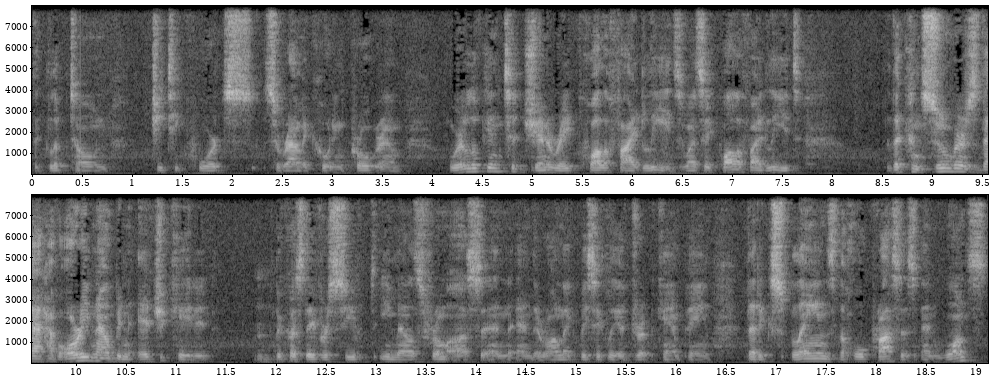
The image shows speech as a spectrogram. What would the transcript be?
the Gliptone GT Quartz ceramic coating program, we're looking to generate qualified leads. When I say qualified leads, the consumers that have already now been educated Because they've received emails from us and, and they're on like basically a drip campaign that explains the whole process. And once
